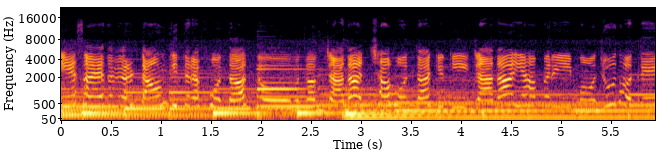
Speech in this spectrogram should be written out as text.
ये शायद अगर टाउन की तरफ़ होता तो मतलब ज़्यादा अच्छा होता क्योंकि ज़्यादा यहाँ पर ही मौजूद होते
